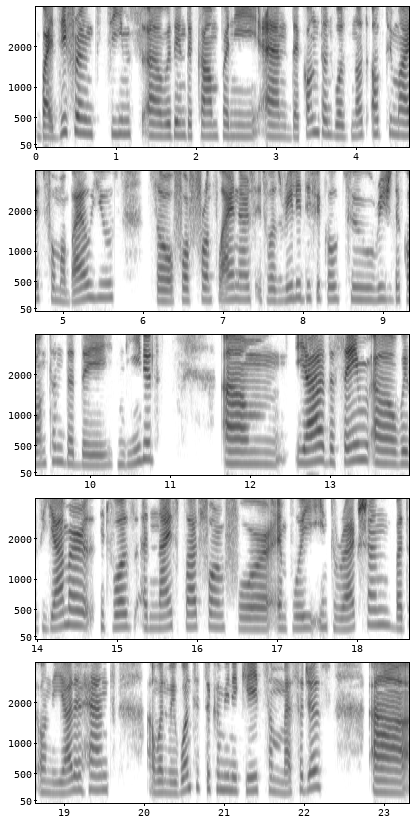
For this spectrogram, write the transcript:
by different teams uh, within the company, and the content was not optimized for mobile use. So for frontliners, it was really difficult to reach the content that they needed. Um, yeah, the same uh, with Yammer. It was a nice platform for employee interaction, but on the other hand, uh, when we wanted to communicate some messages, uh,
